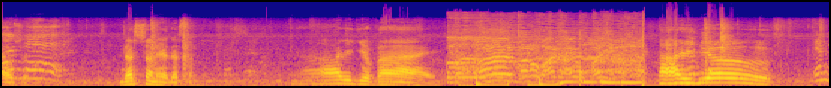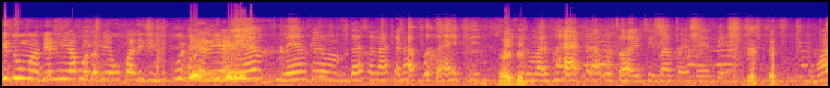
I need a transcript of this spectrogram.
આવશે દર્શન હે દર્શન આવી ગયો ભાઈ આવી ગયો એમ કીધું માં બેનની આપો તો બે ઉપાડ લીધી નીકળી બેરી મેમ મેમ કે દર્શન આઠન આપો તો આઈથી આવી ને મારા ભાઈ આઠન આપો તો આઈથી મારા બાપા મેં દે માર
